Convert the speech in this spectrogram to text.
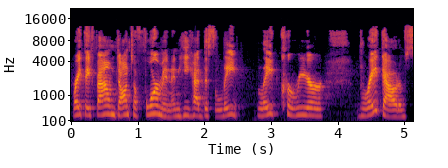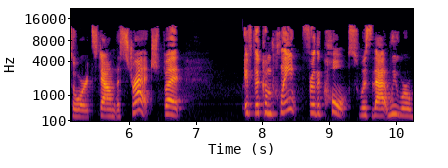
right? They found D'Onta Foreman and he had this late late career breakout of sorts down the stretch. But if the complaint for the Colts was that we were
